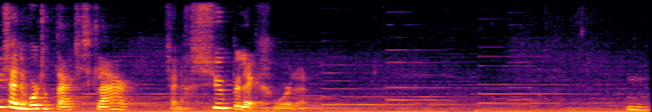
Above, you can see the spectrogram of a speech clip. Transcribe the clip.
Nu zijn de worteltaartjes klaar. Ze zijn echt super lekker geworden. Mm.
